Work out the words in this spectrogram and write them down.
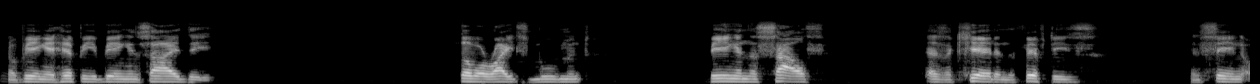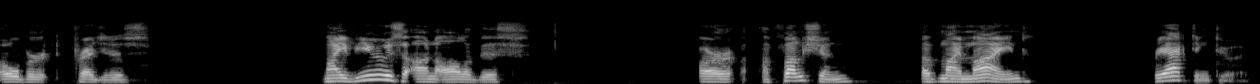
you know, being a hippie, being inside the civil rights movement, being in the South as a kid in the 50s and seeing overt prejudice. My views on all of this are a function of my mind reacting to it.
